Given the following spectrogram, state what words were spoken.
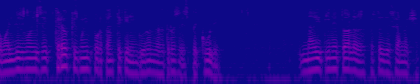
como él mismo dice, creo que es muy importante que ninguno de nosotros especule. Nadie tiene todas las respuestas de esa noche,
